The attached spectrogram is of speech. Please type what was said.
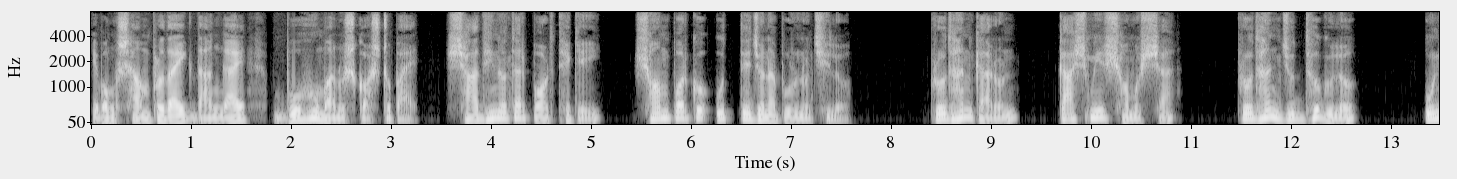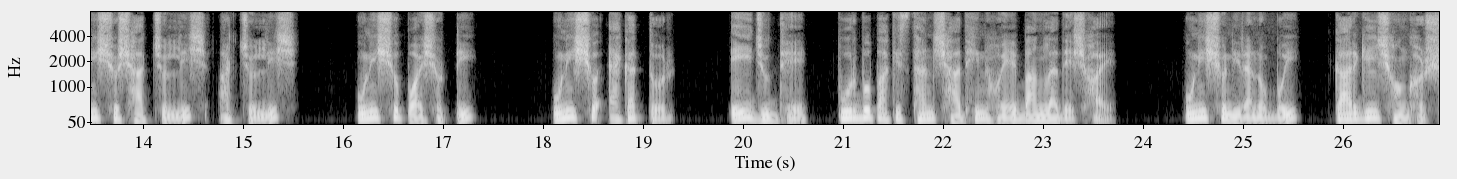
এবং সাম্প্রদায়িক দাঙ্গায় বহু মানুষ কষ্ট পায়। স্বাধীনতার পর থেকেই সম্পর্ক উত্তেজনাপূর্ণ ছিল। প্রধান কারণ কাশ্মীর সমস্যা। প্রধান যুদ্ধগুলো উনিশশো সাতচল্লিশ, আটচল্লিশ, উনিশশো পঁয়ষট্টি, উনিশশো একাত্তর, এই যুদ্ধে পূর্ব পাকিস্তান স্বাধীন হয়ে বাংলাদেশ হয়। উনিশশো নিরানব্বই, কার্গিল সংঘর্ষ।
